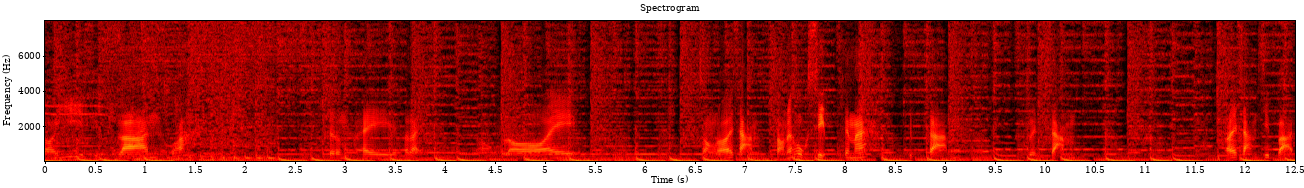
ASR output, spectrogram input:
ร้อยี่สิบล้านวะเติมไปเท่าไหร่สองร้อยสองร้อยสามสองร้อยหกสิบใช่ไหมสิบสาม เกือนสามร้อยสามสิบบาท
